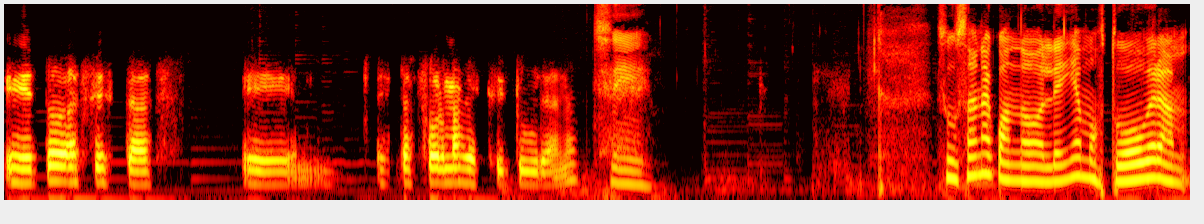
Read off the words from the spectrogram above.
eh, todas estas eh, estas formas de escritura, ¿no? Sí. Susana, cuando leíamos tu obra,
